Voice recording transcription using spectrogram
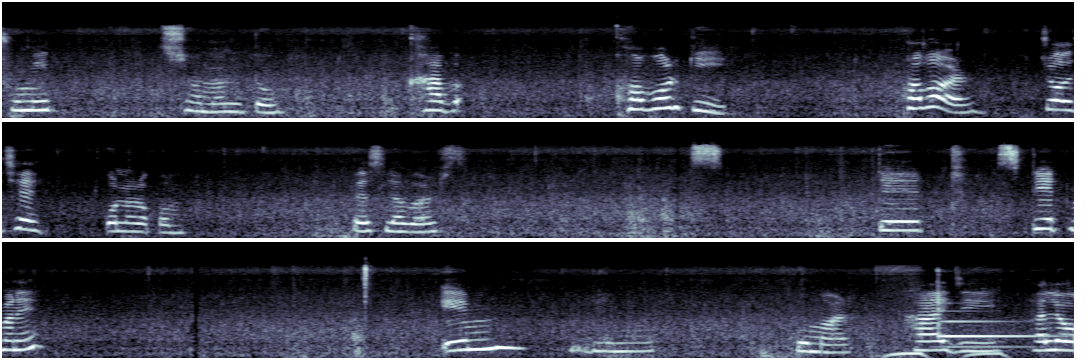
Sumit Samanta, খাব, খবর কি? খবর, চলছে কোনো রকম বেস্ট লাভার্স স্টেট স্টেট মানে? M Kumar. Hi ji hello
